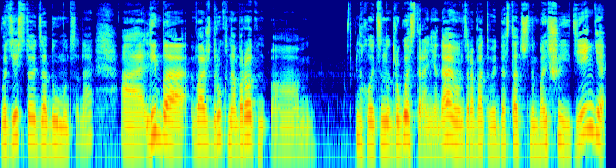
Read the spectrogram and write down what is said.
вот здесь стоит задуматься, да. Либо ваш друг, наоборот, находится на другой стороне, да, и он зарабатывает достаточно большие деньги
